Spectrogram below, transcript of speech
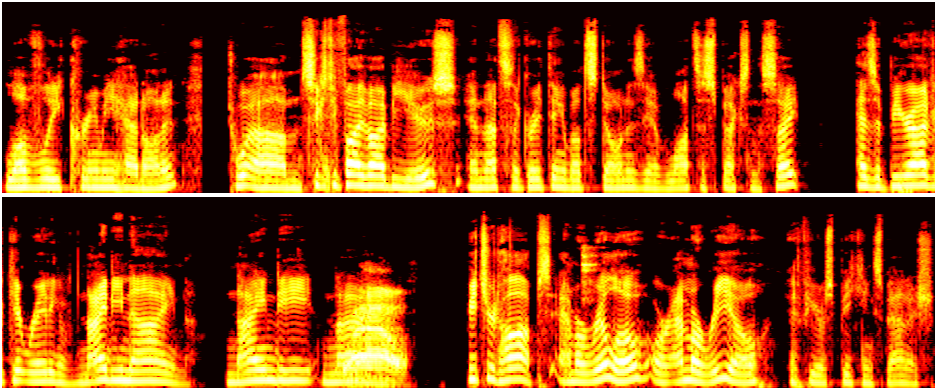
lovely creamy head on it. Tw- um, 65 IBUs, and that's the great thing about Stone is they have lots of specs on the site. Has a beer advocate rating of 99. 99. Wow. Featured hops Amarillo or Amarillo, if you're speaking Spanish,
